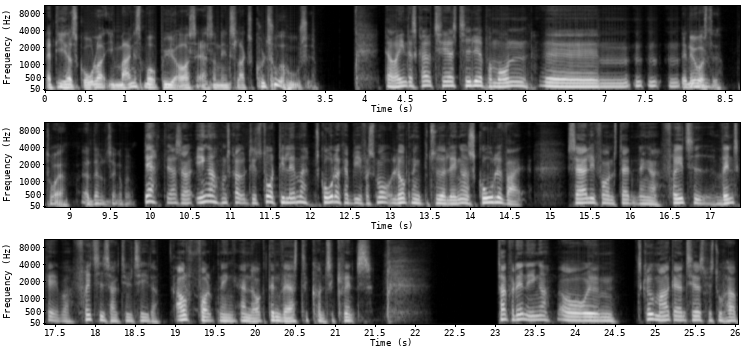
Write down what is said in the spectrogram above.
at de her skoler i mange små byer også er sådan en slags kulturhuse. Der var en, der skrev til os tidligere på morgenen. Øh, mm, mm, mm, den øverste, tror jeg. Er det den, du tænker på? Ja, det er så. Inger, hun skrev, det er et stort dilemma. Skoler kan blive for små. Lukning betyder længere skolevej. Særlige foranstaltninger, fritid, venskaber, fritidsaktiviteter. Affolkning er nok den værste konsekvens. Tak for den, Inger. Og øh, skriv meget gerne til os, hvis du har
